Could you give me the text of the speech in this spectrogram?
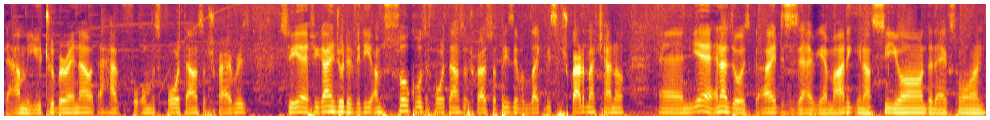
that I'm a YouTuber right now. That I have four, almost 4,000 subscribers. So yeah, if you guys enjoyed the video, I'm so close to 4,000 subscribers. So please leave a like, please subscribe to my channel. And yeah, and as always, guys, this is Abby Amadi, and I'll see you on the next one.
